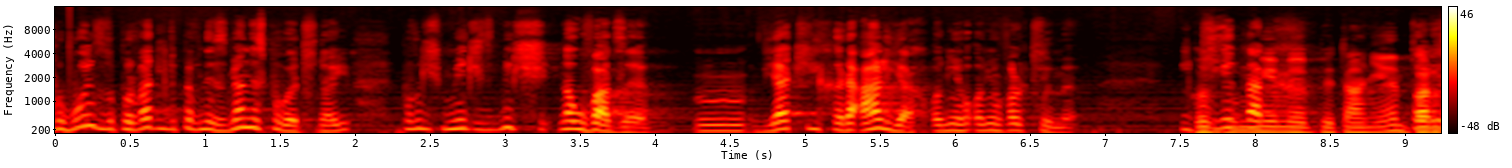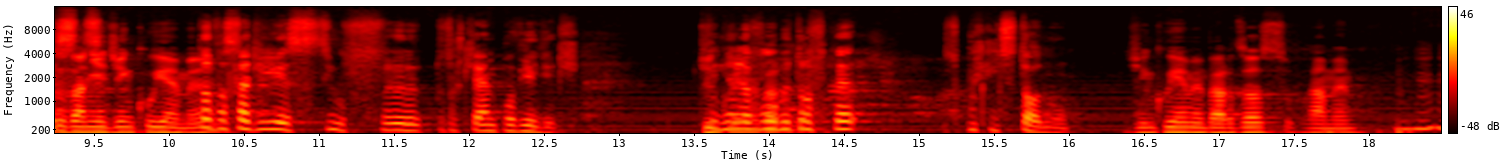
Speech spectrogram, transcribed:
próbując doprowadzić do pewnej zmiany społecznej, powinniśmy mieć, mieć na uwadze, mm, w jakich realiach o, nie, o nią walczymy. I Rozumiemy pytanie, bardzo jest, za nie dziękujemy. To w zasadzie jest już e, to, co chciałem powiedzieć. Czyli należałoby troszkę spuścić stonu. Dziękujemy bardzo, słuchamy. Mhm.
